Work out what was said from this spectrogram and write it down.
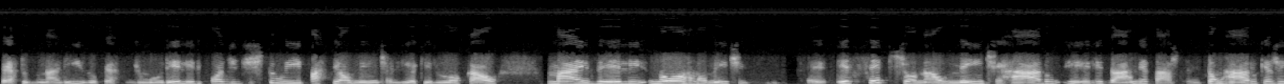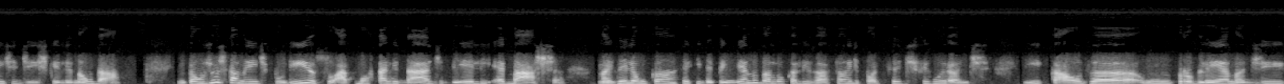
perto do nariz, ou perto de uma orelha, ele pode destruir parcialmente ali aquele local mas ele normalmente, é, excepcionalmente raro, ele dá metástase. Tão raro que a gente diz que ele não dá. Então, justamente por isso, a mortalidade dele é baixa. Mas ele é um câncer que, dependendo da localização, ele pode ser desfigurante e causa um problema de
